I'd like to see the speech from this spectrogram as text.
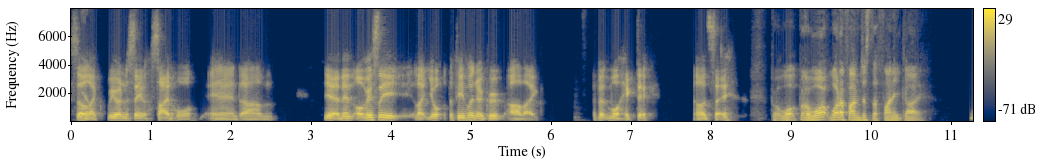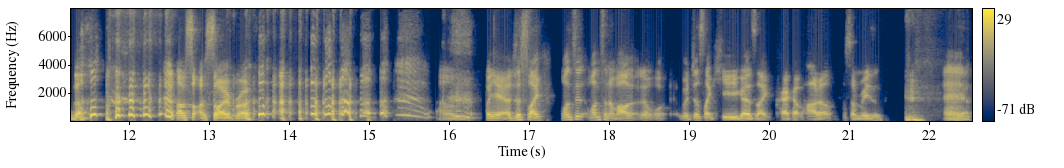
So Yeah. like we were in the same side hall, and um, yeah, and then obviously like your the people in your group are like a bit more hectic. I would say. but what but what what if i'm just a funny guy No, I'm so, I'm sorry, bro. um, but yeah, just like once in, once in a while, we just like hear you guys like crack up harder for some reason, and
